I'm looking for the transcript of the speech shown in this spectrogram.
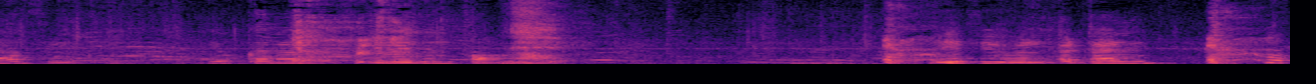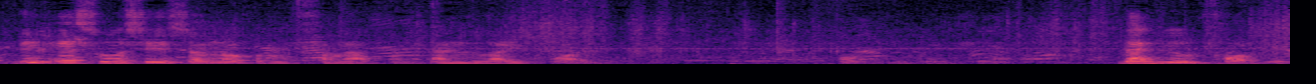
Everything. You cannot imagine from here. If you will attend the association of Rup Sanatan and likewise, oh, you can hear. Then you will forget.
